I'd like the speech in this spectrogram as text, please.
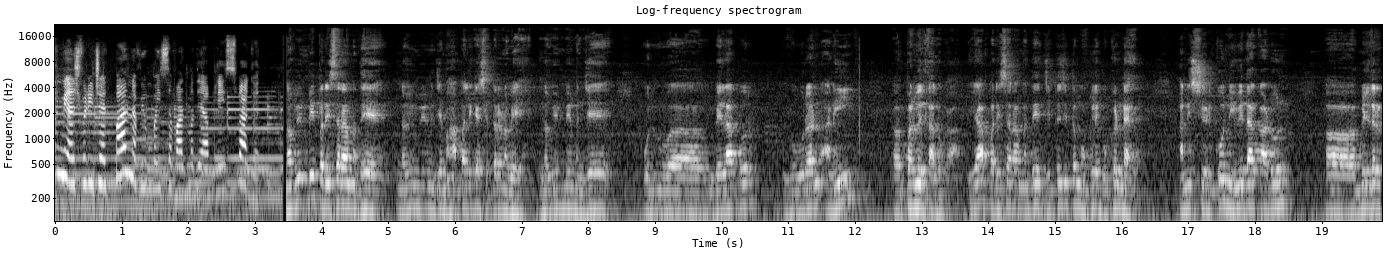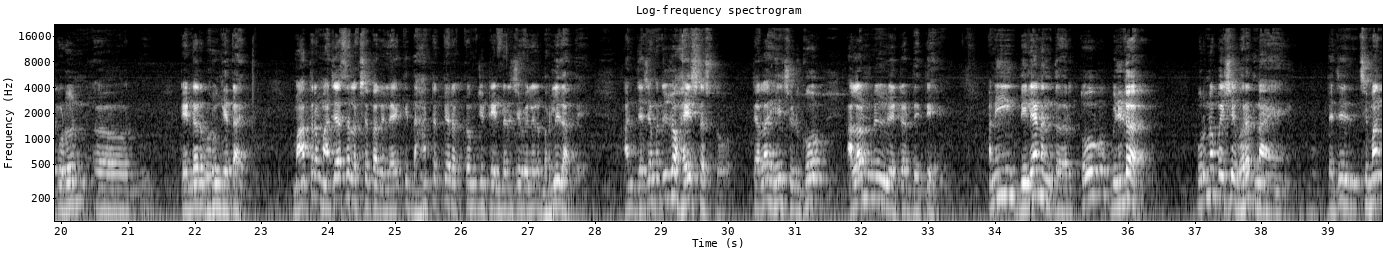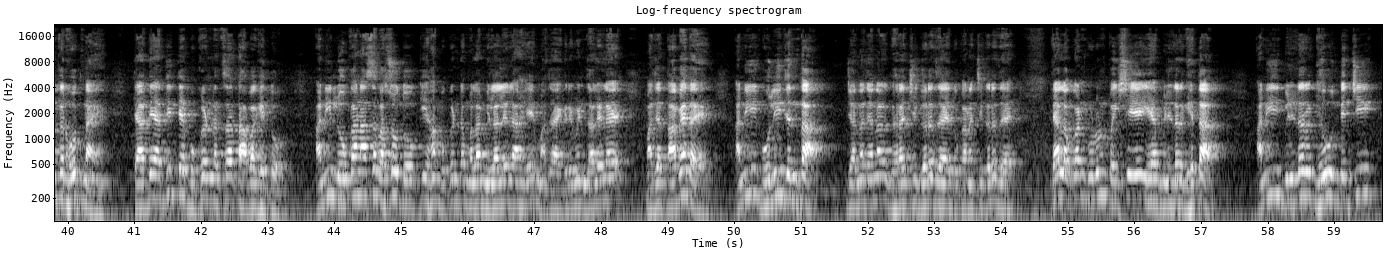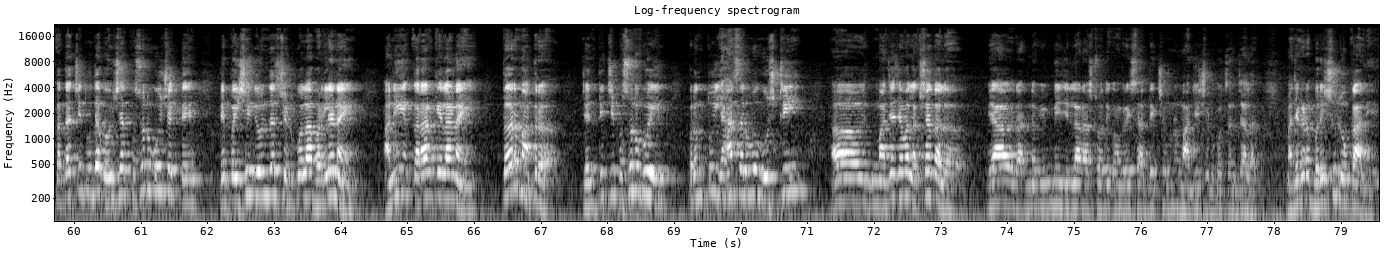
नमस्कार मी अश्विनी जैतपाल. नवी मुंबई संवादमध्ये आपले स्वागत. नवींबी परिसरामध्ये नवींबी म्हणजे महापालिका क्षेत्र नव्हे नवींबी म्हणजे उल बेलापूर उरण आणि पनवेल तालुका. या परिसरामध्ये जिथं जिथं मोकळे भूखंड आहेत आणि सिडको निविदा काढून बिल्डरकडून टेंडर भरून घेत आहेत. मात्र माझ्या असं लक्षात आलेलं आहे की दहा टक्के रक्कम जी टेंडरच्या वेळेला भरली जाते आणि ज्याच्यामध्ये जो हायस्ट असतो त्याला हे सिडको अलॉनमेंट लेटर देते. आणि दिल्यानंतर तो बिल्डर पूर्ण पैसे भरत नाही त्याचे सीमांकन होत नाही त्याआधी आधी त्या भूखंडाचा ताबा घेतो. आणि लोकांना असं भासवतो की हा भूखंड मला मिळालेला आहे माझा ॲग्रीमेंट झालेला आहे माझ्या ताब्यात आहे. आणि भोली जनता ज्यांना ज्यांना घराची गरज आहे दुकानाची गरज आहे त्या लोकांकडून पैसे ह्या बिल्डर घेतात. आणि बिल्डर घेऊन त्यांची कदाचित उद्या भविष्यात फसवणूक होऊ शकते. ते पैसे घेऊन जर सिडकोला भरले नाही आणि करार केला नाही तर मात्र जनतेची फसवणूक होईल. परंतु ह्या सर्व गोष्टी माझ्या जेव्हा लक्षात आलं या रा नवी मी जिल्हा राष्ट्रवादी काँग्रेसचे अध्यक्ष म्हणून माजी सिडको संचालक माझ्याकडे बरीचशी लोकं आली.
